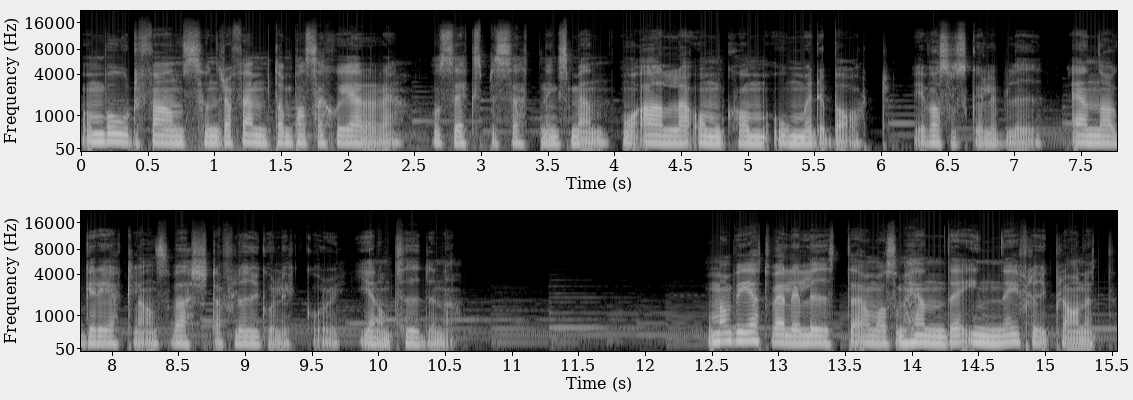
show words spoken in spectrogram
Ombord fanns 115 passagerare och sex besättningsmän och alla omkom omedelbart i vad som skulle bli en av Greklands värsta flygolyckor genom tiderna. Och man vet väldigt lite om vad som hände inne i flygplanet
